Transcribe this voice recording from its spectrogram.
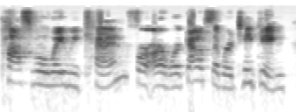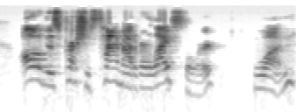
possible way we can for our workouts that we're taking all of this precious time out of our lives for? One.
